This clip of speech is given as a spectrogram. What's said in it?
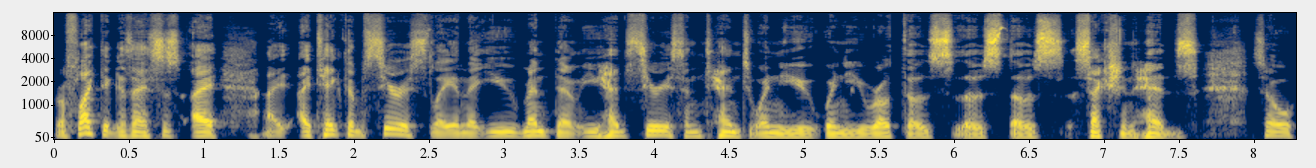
reflected because I, I I take them seriously and that you meant them you had serious intent when you when you wrote those those those section heads. So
